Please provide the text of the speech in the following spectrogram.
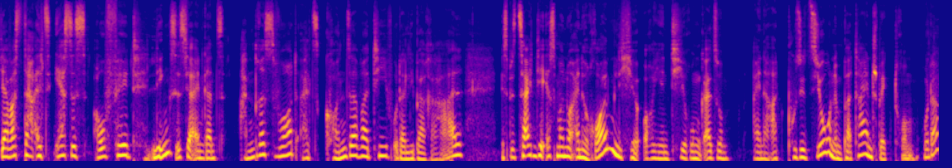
Ja, was da als erstes auffällt, links ist ja ein ganz anderes Wort als konservativ oder liberal. Es bezeichnet ja erstmal nur eine räumliche Orientierung, also eine Art Position im Parteienspektrum, oder?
